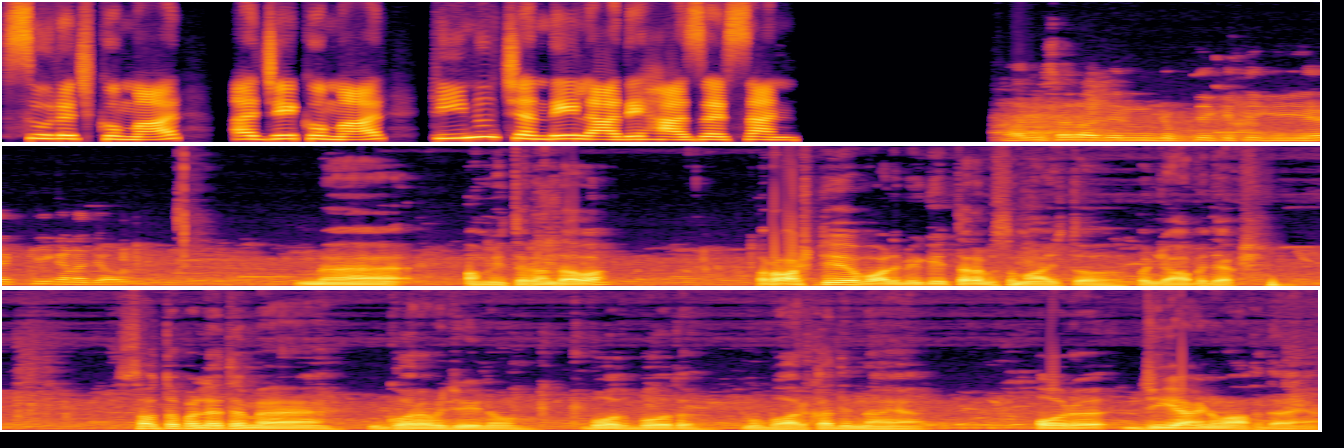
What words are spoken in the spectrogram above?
ਸੂਰਜ ਕੁਮਾਰ ਅਜੇ ਕੁਮਾਰ ਟੀਨੂ ਚੰਦੇਲ ਆਦਿ ਹਾਜ਼ਰ ਸਨ। ਹਾਂਜੀ ਸਰ ਅੱਜ ਨਿਯੁਕਤੀ ਕੀਤੀ ਗਈ ਹੈ। ਕੀ ਕਹਿਣਾ ਚਾਹੋਗੇ? ਮੈਂ ਅਮਿਤ ਰੰਦਾਵਾ ਰਾਸ਼ਟਰੀ ਵਾਲਮੀਕੀ ਧਰਮ ਸਮਾਜ ਤੋਂ ਪੰਜਾਬ ਅਧਿਕਸ਼ ਸਭ ਤੋਂ ਪਹਿਲੇ ਤੇ ਮੈਂ ਗੌਰਵ ਜੀ ਨੂੰ ਬਹੁਤ-ਬਹੁਤ ਮੁਬਾਰਕਾਂ ਦਿੰਦਾ ਆ ਔਰ ਜੀ ਆਇਆਂ ਨੂੰ ਆਖਦਾ ਆ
